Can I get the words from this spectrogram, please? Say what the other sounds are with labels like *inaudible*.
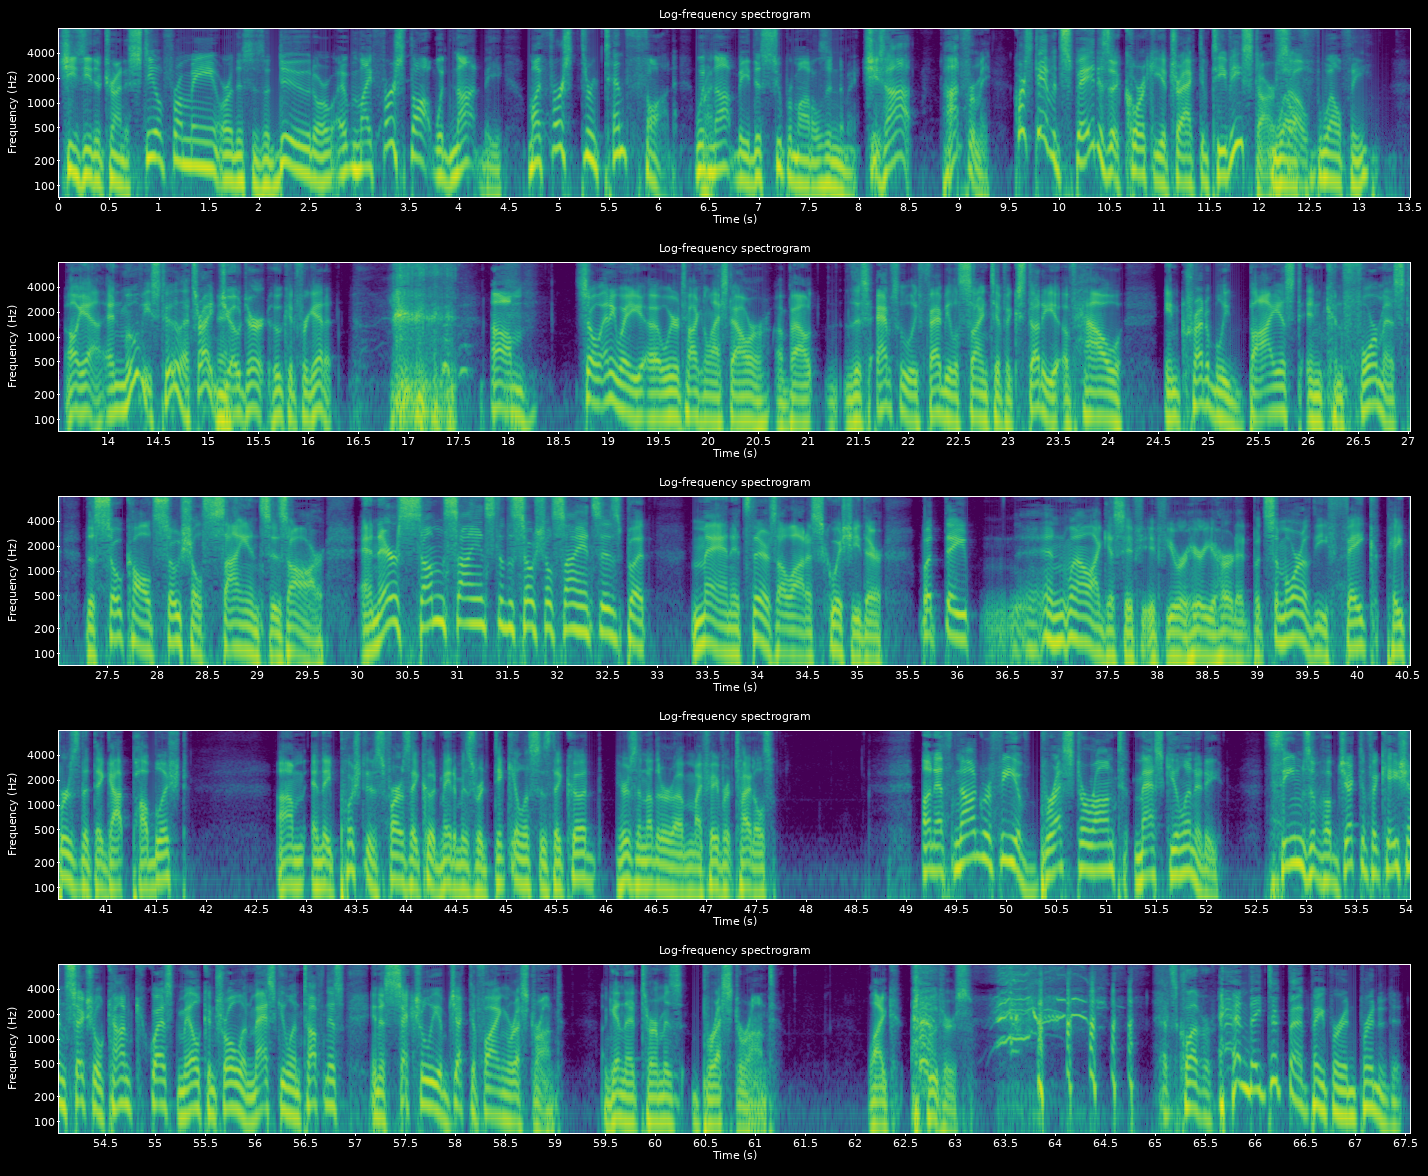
she's either trying to steal from me, or this is a dude. Or uh, my first thought would not be. My first through tenth thought would not be this supermodel's into me. She's hot, hot for me. Of course, David Spade is a quirky, attractive TV star. Wealth, so, wealthy. oh yeah, and movies too. That's right. Joe Dirt. Who could forget it? *laughs* um. So anyway, uh, we were talking last hour about this absolutely fabulous scientific study of how incredibly biased and conformist the so-called social sciences are. And there's some science to the social sciences, but man, it's there's a lot of squishy there. But they, and well, I guess if if you were here, you heard it. But some more of the fake papers that they got published, um, and they pushed it as far as they could, made them as ridiculous as they could. Here's another of my favorite titles: An ethnography of breastaurant masculinity. Themes of objectification, sexual conquest, male control, and masculine toughness in a sexually objectifying restaurant. Again, that term is breastaurant, like Hooters. *laughs* That's clever. And they took that paper and printed it.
